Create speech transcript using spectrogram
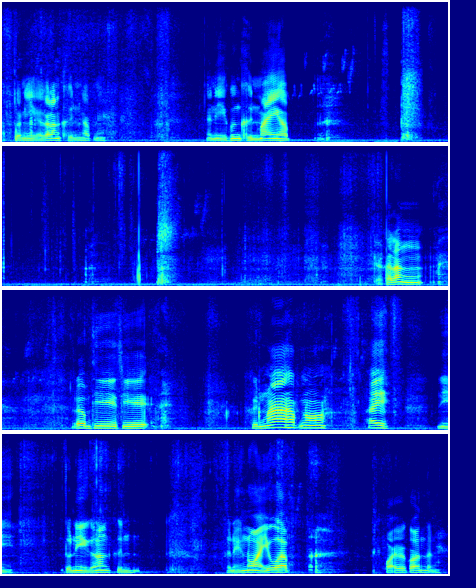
ครับ ตัวนี้ก็กำลังขึ้นครับนี่อันนี้เพิ่งขึ้นไม้ครับก็กำลังเริ่มที่สีขึ้นมาครับเนาะไผ่นี่ ตัวนี้กำลังขึ้นแสดงน้อยอยู่ครับ ปล่อยไว้ก่อนตัวนี้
